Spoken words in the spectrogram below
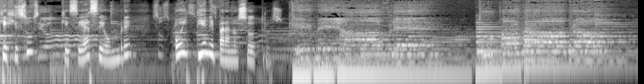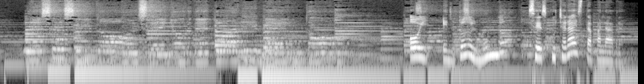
que Jesús, que se hace hombre, hoy tiene para nosotros. Que me hable tu palabra, necesito hoy, Señor, de tu alimento. Hoy en todo el mundo se escuchará esta palabra.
